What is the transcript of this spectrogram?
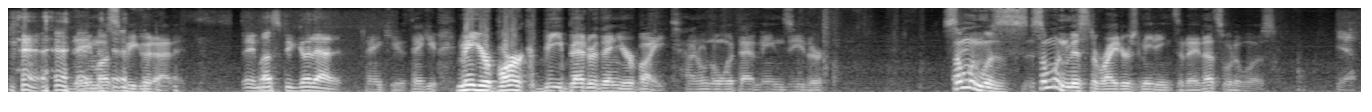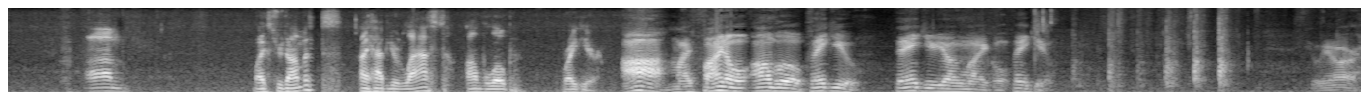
They must be good at it. They must be good at it. Thank you, thank you. May your bark be better than your bite. I don't know what that means either. Someone was someone missed the writers' meeting today. That's what it was. Yeah. Um, Mikestrodamus, I have your last envelope right here. Ah, my final envelope. Thank you. Thank you, young Michael. Thank you. Here we are.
